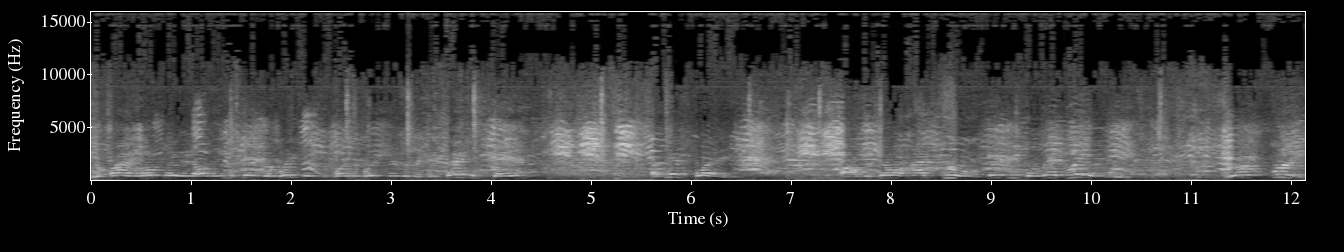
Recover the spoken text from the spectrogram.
You'll find located on the east end of the bleachers between the bleachers and the concession stand display of uh, the Noah High School tribute to Red Ribbon Week. Drug-free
